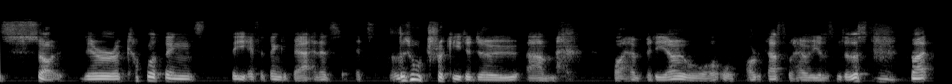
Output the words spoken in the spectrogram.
So there are a couple of things that you have to think about, and it's it's a little tricky to do um, via video or, or podcast or however you listen to this, mm. but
